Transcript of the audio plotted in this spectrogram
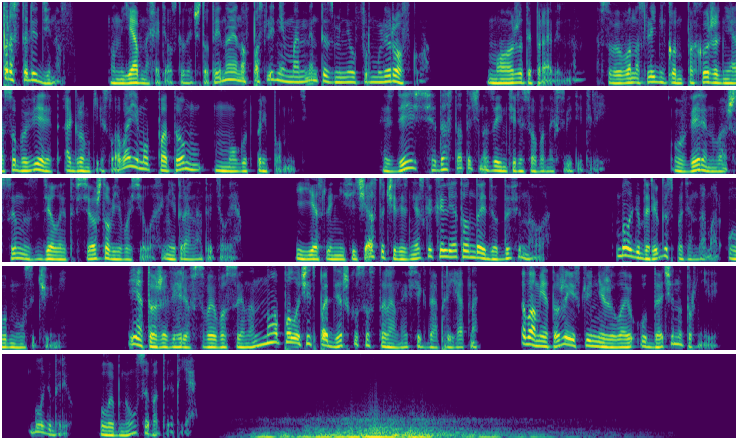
простолюдинов. Он явно хотел сказать что-то иное, но в последний момент изменил формулировку. Может и правильно. В своего наследника он, похоже, не особо верит, а громкие слова ему потом могут припомнить. Здесь достаточно заинтересованных свидетелей. «Уверен, ваш сын сделает все, что в его силах», — нейтрально ответил я. «И если не сейчас, то через несколько лет он дойдет до финала». «Благодарю, господин Дамар», — улыбнулся Чуйми. «Я тоже верю в своего сына, но получить поддержку со стороны всегда приятно. Вам я тоже искренне желаю удачи на турнире». «Благодарю», — улыбнулся в ответ я.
